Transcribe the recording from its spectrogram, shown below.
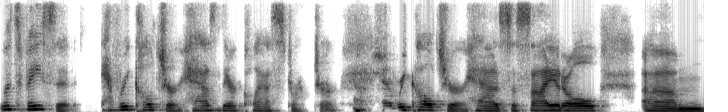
let's face it, every culture has their class structure. Yes. Every culture has societal um,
